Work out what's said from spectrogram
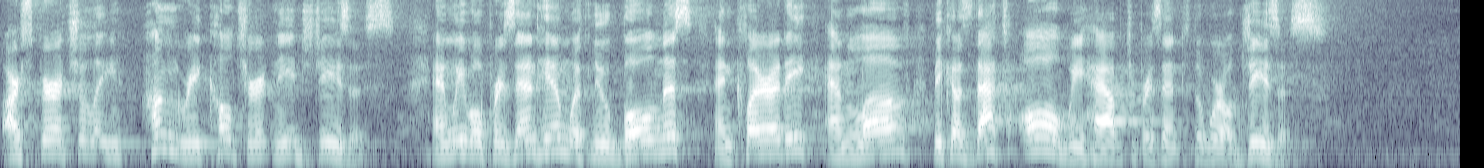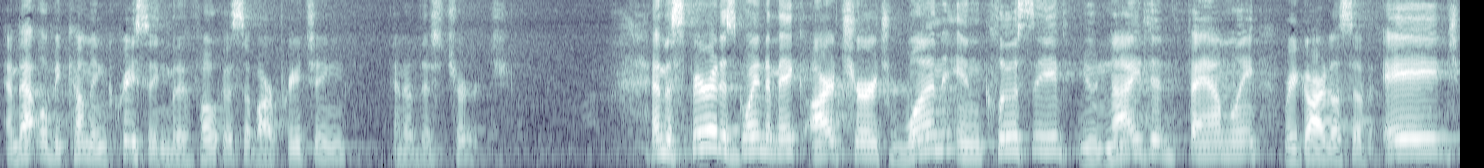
Our spiritually hungry culture needs Jesus. And we will present him with new boldness and clarity and love because that's all we have to present to the world Jesus. And that will become increasingly the focus of our preaching and of this church. And the Spirit is going to make our church one inclusive, united family, regardless of age,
